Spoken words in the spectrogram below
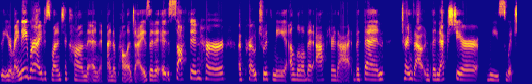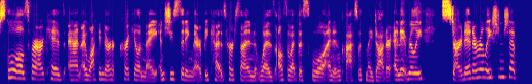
that you're my neighbor. I just wanted to come and, and apologize. And it, it softened her approach with me a little bit after that. But then turns out the next year we switch schools for our kids and I walk into her curriculum night and she's sitting there because her son was also at this school and in class with my daughter. And it really started a relationship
